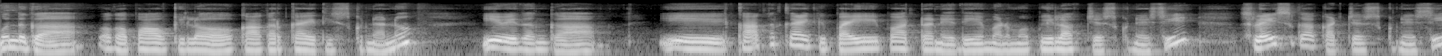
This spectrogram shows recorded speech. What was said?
ముందుగా ఒక పావు కిలో కాకరకాయ తీసుకున్నాను. ఈ విధంగా ఈ కాకరకాయకి పై పార్ట్ అనేది మనము పీల్ ఆఫ్ చేసుకునేసి స్లైస్గా కట్ చేసుకునేసి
